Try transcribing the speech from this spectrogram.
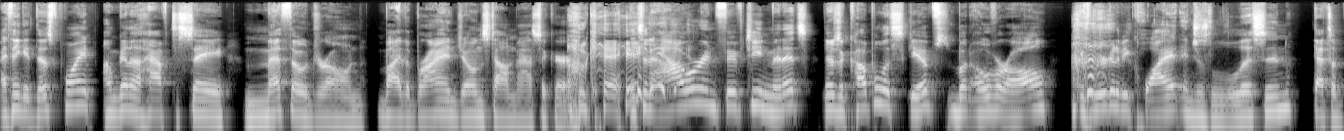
I think at this point, I'm gonna have to say Methodrone by the Brian Jonestown Massacre. Okay. It's an hour and 15 minutes. There's a couple of skips, but overall, if you're gonna be quiet and just listen, that's a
